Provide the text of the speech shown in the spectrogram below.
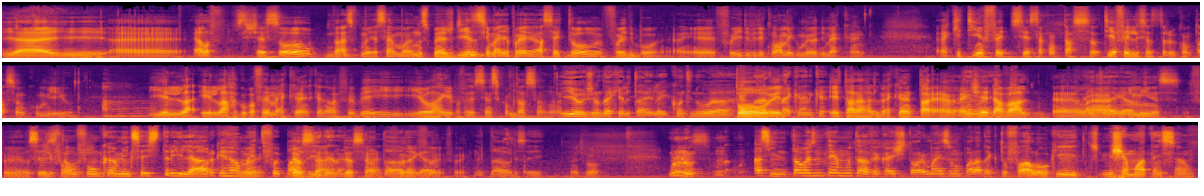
E aí é, ela se estressou nas primeiras semanas, nos primeiros dias, assim, mas depois aceitou foi de boa. Aí eu fui dividir com um amigo meu de mecânica, é, que tinha feito ciência da computação, tinha feito licenciatura de computação comigo, Ah, e ele, ele largou para fazer mecânica na UFB e, e eu larguei para fazer ciência da computação. né? E hoje, onde é que ele tá? Ele aí continua Pô, na área de ele- mecânica? Ele tá na área de mecânica, tá? É, Ah, é engenheiro né? da Vale, é, lá legal. em Minas. Foi, É, ou seja, foi foi um, foi um caminho que vocês trilharam que realmente foi, Foi. pra Deu vida, certo, né? deu certo. Total, Foi, legal. foi, foi. Muito da hora isso aí. Muito bom. Bruno, É assim, talvez não tenha muito a ver com a história, mas uma parada que tu falou que me chamou a atenção.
